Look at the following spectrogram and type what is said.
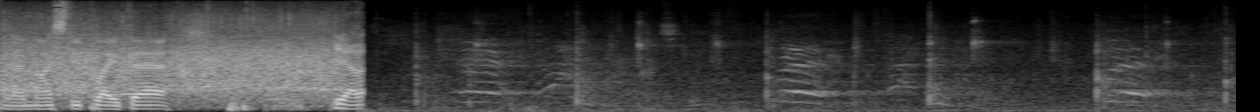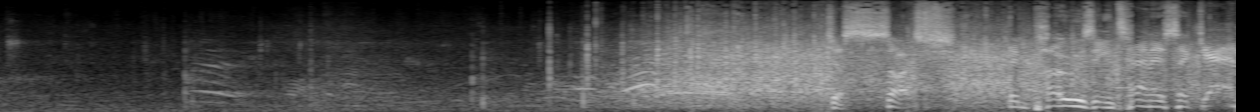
Yeah, nicely played there. Yeah. Just such imposing tennis again.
